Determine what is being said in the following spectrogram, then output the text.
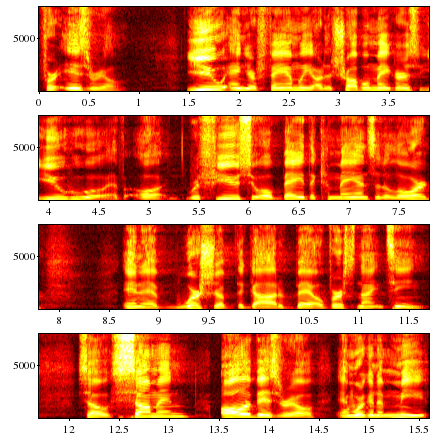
for Israel. You and your family are the troublemakers, you who have uh, refused to obey the commands of the Lord and have worshiped the God of Baal. Verse 19. So summon all of Israel, and we're going to meet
